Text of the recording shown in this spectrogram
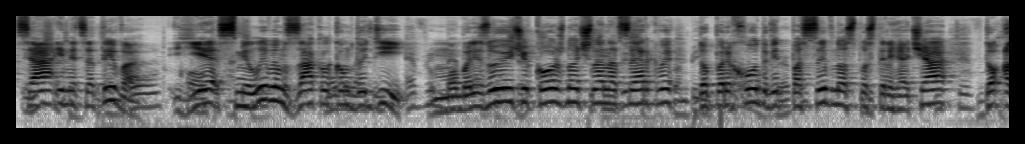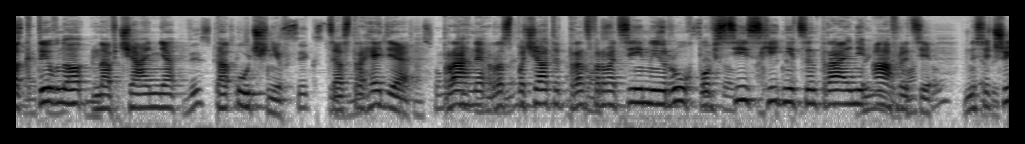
Ця ініціатива є сміливим закликом до дій, мобілізуючи кожного члена церкви до переходу від пасивного спостерігача до активного навчання та учнів. Ця стратегія прагне розпочати трансформаційний рух по всій східній центральній Африці, несучи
